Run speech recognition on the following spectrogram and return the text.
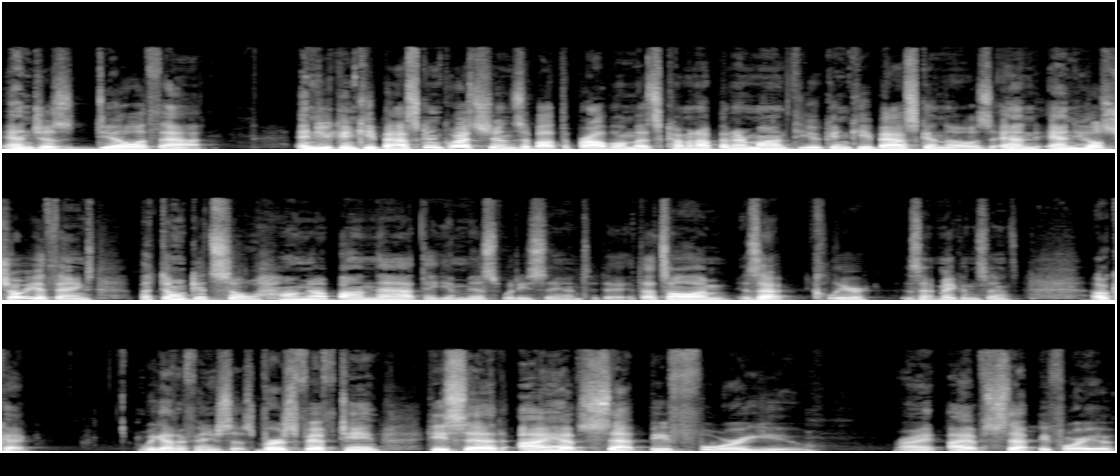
and just deal with that. And you can keep asking questions about the problem that's coming up in a month. You can keep asking those, and, and he'll show you things. But don't get so hung up on that that you miss what he's saying today. That's all I'm. Is that clear? Is that making sense? Okay we got to finish this. Verse 15, he said, I have set before you, right? I have set before you.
